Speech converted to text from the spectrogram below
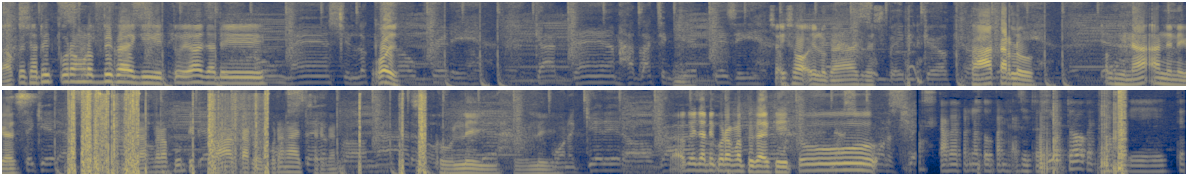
Ya oke jadi kurang lebih kayak gitu ya jadi woi hmm. so iso lo guys guys. Bakar lo penghinaan ini guys. merah putih bakar loh kurang ajar kan? boleh boleh oke jadi kurang lebih kayak gitu. Sampai penutupan kasih situ? Ketemu gitu.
